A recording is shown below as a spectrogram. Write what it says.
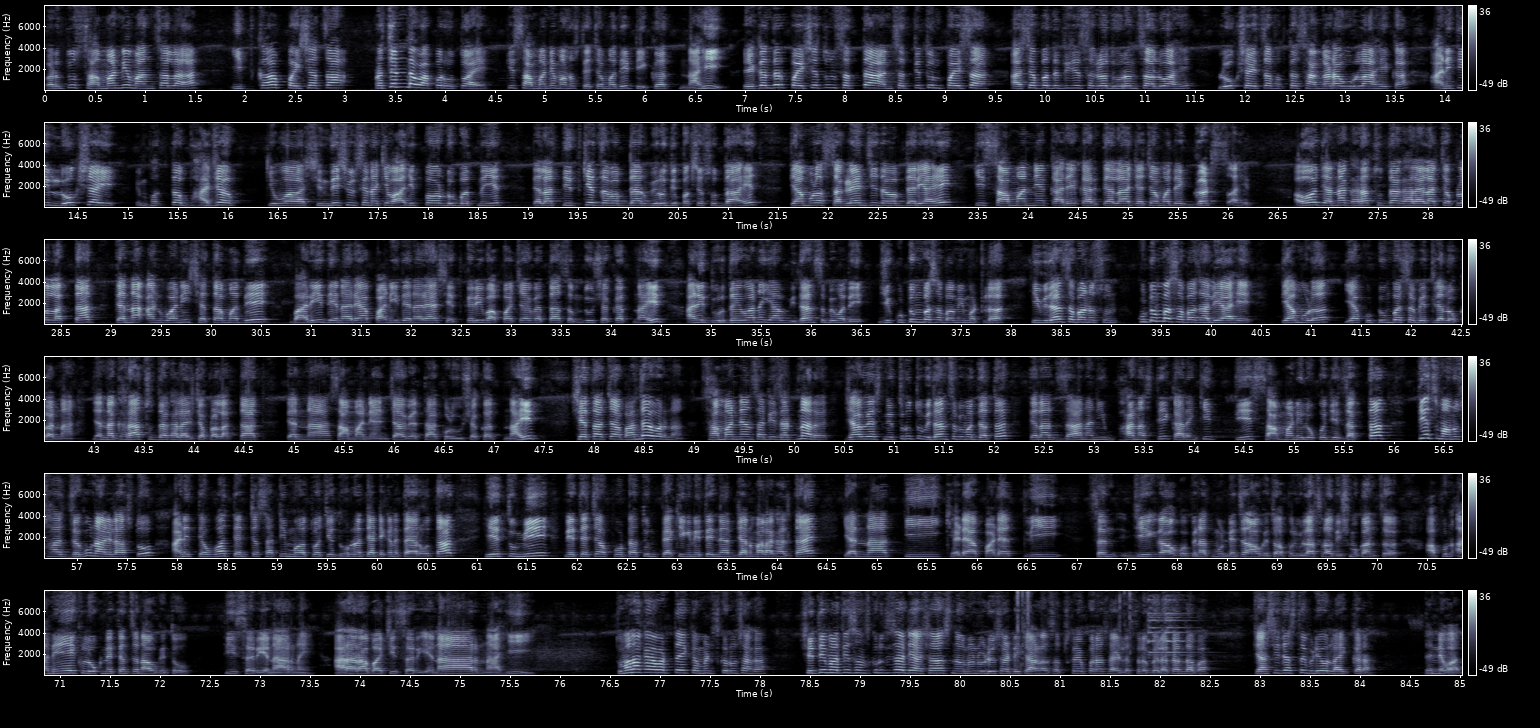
परंतु सामान्य माणसाला इतका पैशाचा प्रचंड वापर होतो आहे की सामान्य माणूस त्याच्यामध्ये टिकत नाही. एकंदर पैशातून सत्ता आणि सत्तेतून पैसा अशा पद्धतीचे सगळं धोरण चालू आहे. लोकशाहीचा फक्त सांगाडा उरला आहे का? आणि ती लोकशाही फक्त भाजप किंवा शिंदे शिवसेना किंवा अजित पवार डुबत नाहीयेत. त्याला तितकेच जबाबदार विरोधी पक्ष सुद्धा आहेत. त्यामुळं सगळ्यांची जबाबदारी आहे की सामान्य कार्यकर्त्याला ज्याच्यामध्ये गट्स आहेत अहो ज्यांना घरात सुद्धा घालायला चपला लागतात त्यांना अनवाणी शेतामध्ये बारी देणाऱ्या पाणी देणाऱ्या शेतकरी बापाच्या व्यथा समजू शकत नाहीत. आणि दुर्दैवानं या विधानसभेमध्ये जी कुटुंब सभा मी म्हटलं ही विधानसभा नसून कुटुंब सभा झाली आहे. त्यामुळं या कुटुंब सभेतल्या लोकांना ज्यांना घरात सुद्धा घालायला चपला लागतात त्यांना सामान्यांच्या व्यथा कळू शकत नाहीत. शेताच्या बांधावरनं सामान्यांसाठी झटणारं ज्यावेळेस नेतृत्व विधानसभेमध्ये जातं त्याला जाण आणि भान असते कारण की ते सामान्य लोक जे जगतात तेच माणूस हा जगून आलेला असतो आणि तेव्हा त्यांच्यासाठी महत्त्वाचे धोरणं त्या ठिकाणी तयार होतात. हे तुम्ही नेत्याच्या पोटातून पॅकिंग नेते जन्माला घालताय यांना ती खेड्यापाड्यातली सं जी राव गोपीनाथ मुंडेंचं नाव घेतो आपण विलासराव देशमुखांचं आपण अनेक लोकनेत्यांचं नाव घेतो ती सर येणार नाही. आर आर आबाची सर येणार नाही. तुम्हाला काय वाटतंय? कमेंट्स करून सांगा. शेती माती संस्कृतीसाठी अशाच नवनवीन व्हिडिओसाठी चॅनल सबस्क्राईब करा. साईडला असलेलं बेलकन दाबा. जास्तीत जास्त व्हिडिओ लाईक करा. धन्यवाद.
